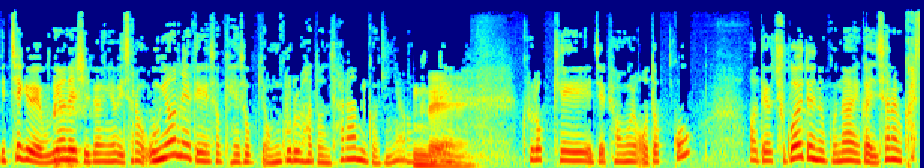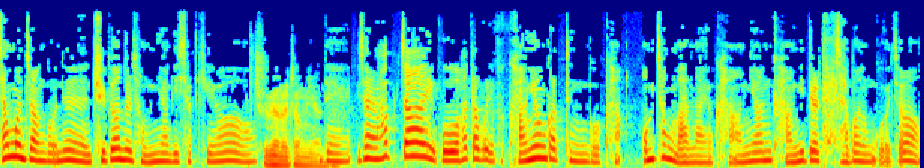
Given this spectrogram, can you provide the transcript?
이 책이 왜 우연의 질병이냐면 이 사람 은 우연에 대해서 계속 연구를 하던 사람이거든요. 근데 네. 그렇게 이제 병을 얻었고 아, 내가 죽어야 되는구나. 그러니까 이 사람이 가장 먼저 한 거는 주변을 정리하기 시작해요. 주변을 정리한다. 네, 이 사람 학자이고 하다 보니까 강연 같은 거 가- 엄청 많아요. 강연, 강의들 다 잡아놓은 거죠.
